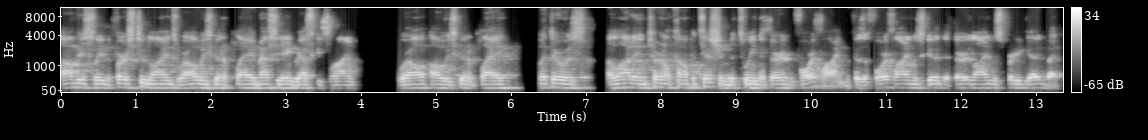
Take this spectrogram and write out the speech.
obviously the first two lines were always going to play. Messier and Gretzky's line were all, always going to play, but there was a lot of internal competition between the third and fourth line because the fourth line was good, the third line was pretty good, but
